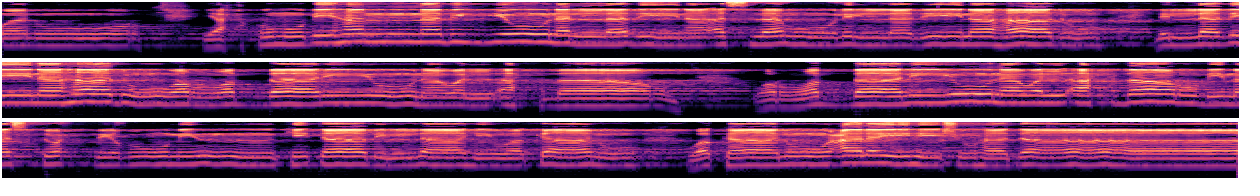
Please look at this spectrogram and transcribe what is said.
ونور. يحكم بها النبيون الذين أسلموا للذين هادوا للذين هادوا والربانيون والأحبار. والربانيون والأحبار بما استحفظوا من كتاب الله وكانوا وكانوا عليه شهداء.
